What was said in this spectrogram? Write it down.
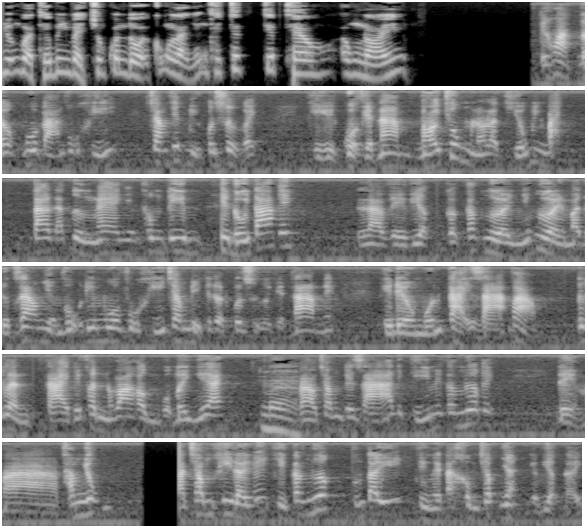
nhũng và thiếu minh bạch trong quân đội cũng là những thách thức tiếp theo, ông nói. Cái hoạt động mua bán vũ khí, trang thiết bị quân sự ấy, thì của Việt Nam nói chung nó là thiếu minh bạch. Ta đã từng nghe những thông tin đối tác ấy là về việc các người những người mà được giao nhiệm vụ đi mua vũ khí trang bị kỹ thuật quân sự ở Việt Nam ấy thì đều muốn cải giá vào, tức là cài cái phần hoa hồng của mình ấy anh Vâng. vào trong cái giá để ký với các nước ấy để mà tham nhũng và trong khi đấy thì các nước phương Tây ấy, thì người ta không chấp nhận cái việc đấy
